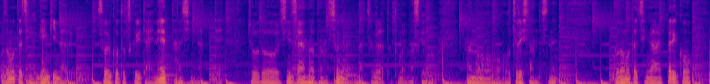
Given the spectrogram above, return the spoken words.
子どもたちが元気になるそういうことを作りたいねって話になってちょうど震災の後のすぐ夏ぐらいだったと思いますけどあのお連れしたんですね。子どもたちがやっぱりこう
